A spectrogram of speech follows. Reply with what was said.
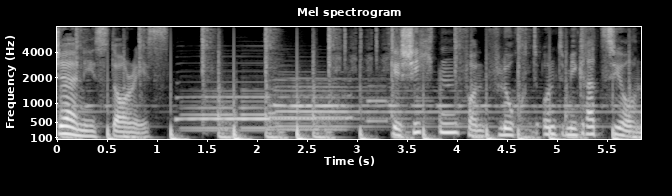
Journey Stories. Geschichten von Flucht und Migration.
